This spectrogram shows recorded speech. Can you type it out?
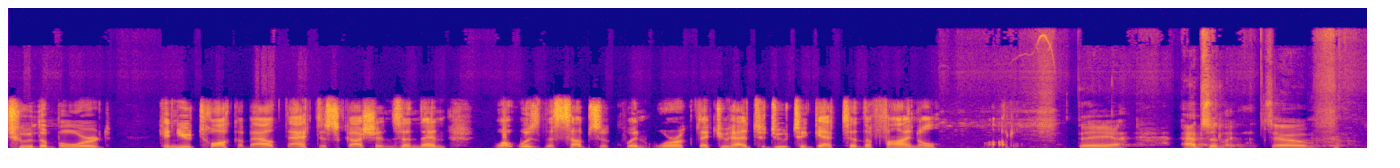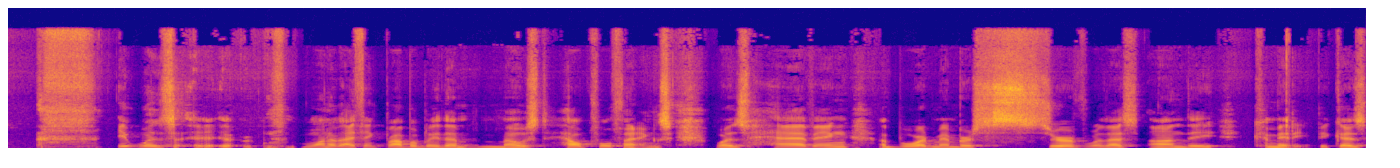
to the board. Can you talk about that discussions and then what was the subsequent work that you had to do to get to the final model? Yeah, absolutely. So it was uh, one of i think probably the most helpful things was having a board member serve with us on the committee because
